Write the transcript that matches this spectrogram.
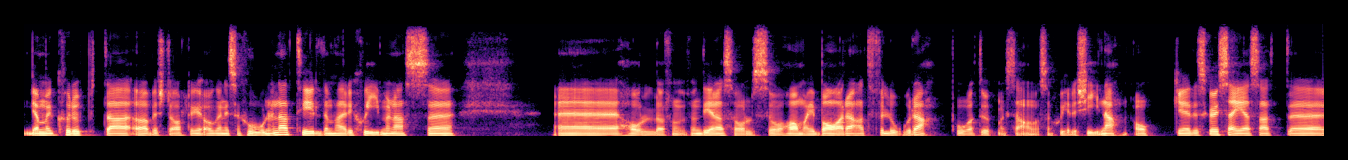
ja, men korrupta överstatliga organisationerna till de här regimernas eh, eh, håll, då, från, från, deras håll, så har man ju bara att förlora på att uppmärksamma vad som sker i Kina. Och eh, det ska ju sägas att eh,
